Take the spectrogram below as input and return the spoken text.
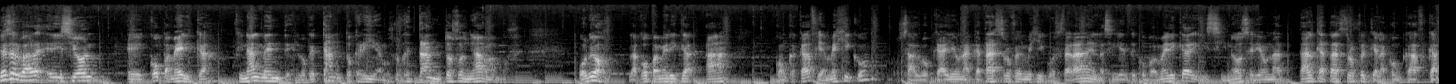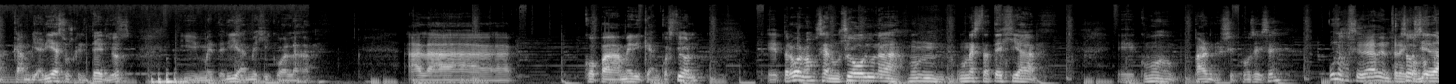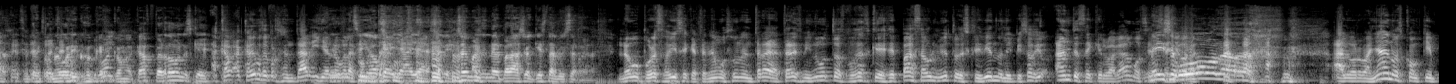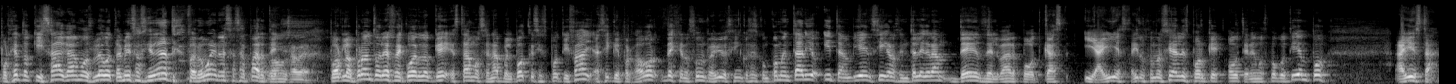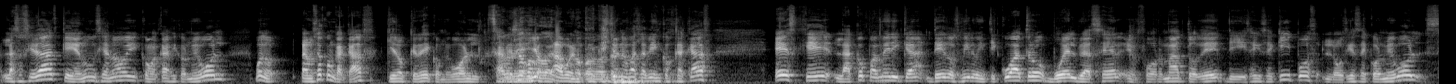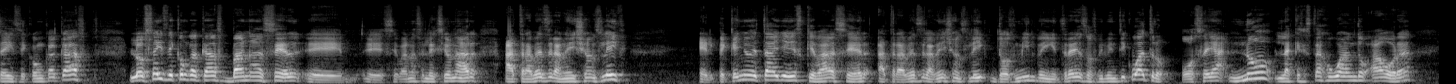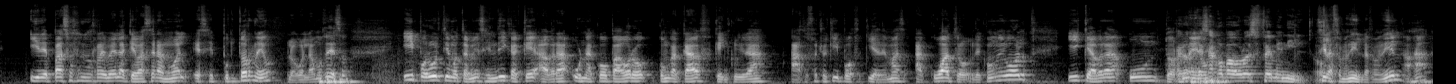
Desde el bar, edición eh, Copa América, finalmente, lo que tanto queríamos, lo que tanto soñábamos. Volvió la Copa América a CONCACAF y a México, salvo que haya una catástrofe, México estará en la siguiente Copa América y si no sería una tal catástrofe que la CONCACAF cambiaría sus criterios y metería a México a la, a la Copa América en cuestión. Eh, pero bueno, se anunció hoy una, una estrategia, eh, ¿cómo? Partnership, ¿cómo se dice? Una sociedad entre... Sociedad, entre, y Concacaf, perdón, es que... acabamos de presentar y ya luego la Sí, ok, ya, ya, está bien. Soy Martín del Palacio, aquí está Luis Herrera. Luego por eso dice que tenemos una entrada de tres minutos, pues es que se pasa un minuto describiendo el episodio antes de que lo hagamos. ¡Me dice Bañanos, con quien por cierto quizá hagamos luego también sociedad, pero bueno, esa es aparte. Vamos a ver. Por lo pronto les recuerdo que estamos en Apple Podcast y Spotify, así que por favor déjenos un review de 5 6 con comentario y también síganos en Telegram desde el Bar Podcast. Y ahí está, ahí los comerciales porque hoy tenemos poco tiempo. Ahí está, la sociedad que anuncian hoy con CACAF y con Mebol. Bueno, la anunció con CACAF, quiero creer con Mebol sabe de ello. Ah, bueno, porque yo nomás la vi con CACAF. Es que la Copa América de 2024 vuelve a ser en formato de 16 equipos, los 10 de Conmebol, 6 de CONCACAF. Los 6 de CONCACAF van a ser, eh, eh, se van a seleccionar a través de la Nations League. El pequeño detalle es que va a ser a través de la Nations League 2023-2024, o sea, no la que se está jugando ahora, y de paso se nos revela que va a ser anual ese puto torneo, luego hablamos de eso. Y por último también se indica que habrá una Copa Oro con CACAF que incluirá a sus ocho equipos y además a cuatro de Conmebol y que habrá un torneo. Pero esa Copa Oro es femenil. Sí, la femenil, la femenil, ajá.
